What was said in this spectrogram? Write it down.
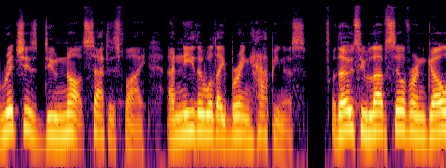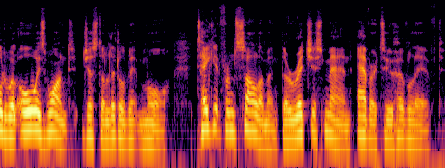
Riches do not satisfy, and neither will they bring happiness. Those who love silver and gold will always want just a little bit more. Take it from Solomon, the richest man ever to have lived.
